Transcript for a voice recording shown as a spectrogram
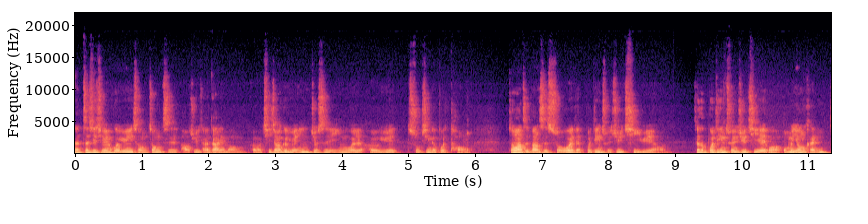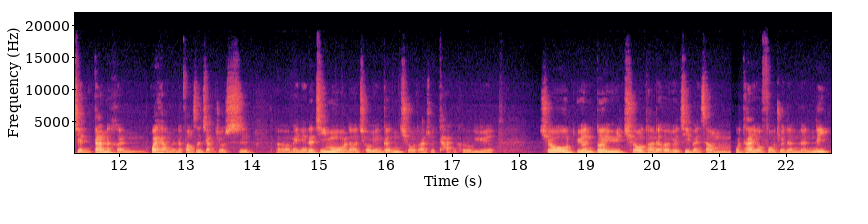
那这些球员会愿意从中职跑去谈大联盟？呃，其中一个原因就是因为合约属性的不同。中华职棒是所谓的不定存续契约哦。这个不定存续契约，我我们用很简单、很外行人的方式讲，就是呃，每年的季末，那个球员跟球团去谈合约。球员对于球团的合约基本上不太有否决的能力，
